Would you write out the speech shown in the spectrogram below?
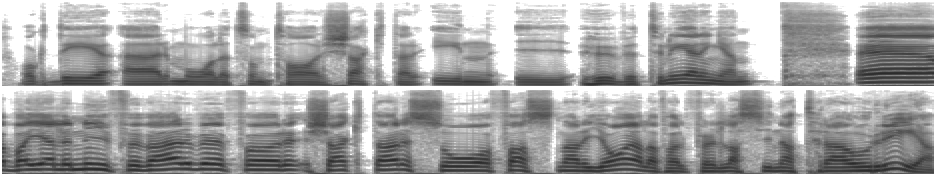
och det är målet som tar Shakhtar in i huvudturneringen. Eh, vad gäller nyförvärv för Shakhtar så fastnar jag i alla fall för Lassina Traoré.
